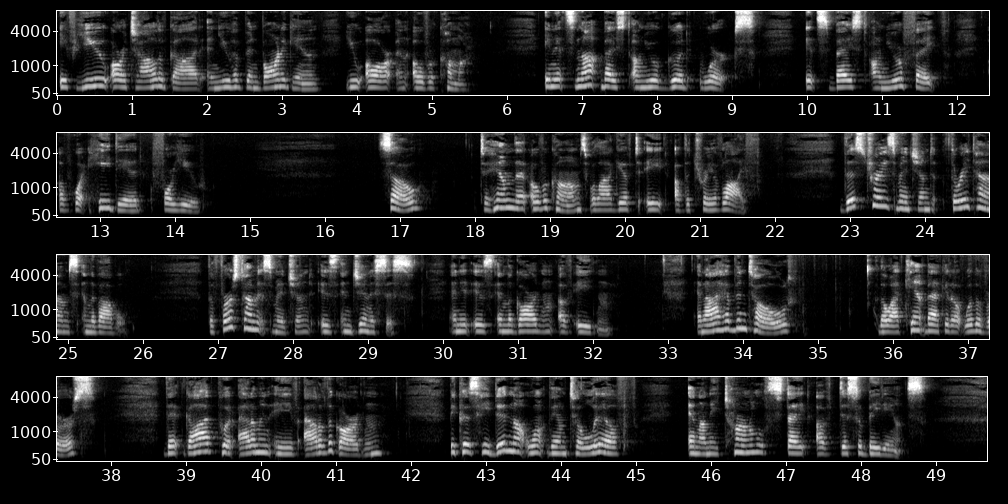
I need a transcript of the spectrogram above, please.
If you are a child of God and you have been born again, you are an overcomer. And it's not based on your good works, it's based on your faith of what He did for you. So, to him that overcomes will I give to eat of the tree of life. This tree is mentioned three times in the Bible. The first time it's mentioned is in Genesis, and it is in the Garden of Eden. And I have been told, though I can't back it up with a verse, that God put Adam and Eve out of the garden because he did not want them to live in an eternal state of disobedience.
